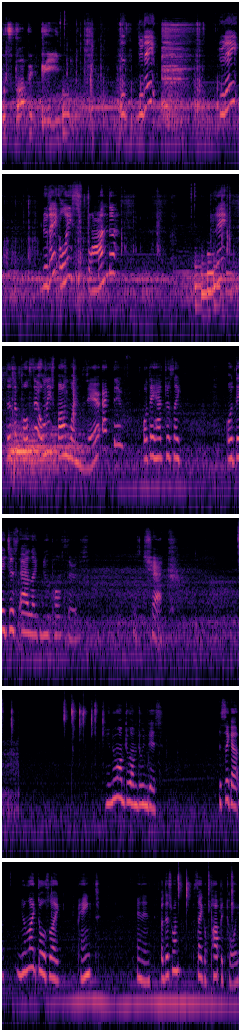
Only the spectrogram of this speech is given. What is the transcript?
What's poppin'? Do, do they do they do they only spawn? Do they does the poster only spawn when they're active, or they have just like, or they just add like new posters? Let's check. You know what I'm doing? I'm doing this. It's like a you know like those like paint, and then but this one it's like a puppet toy.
